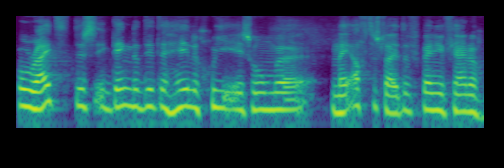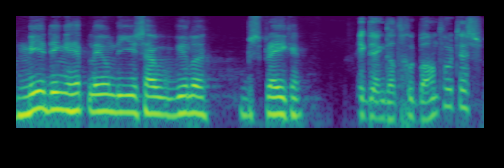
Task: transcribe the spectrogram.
alright, dus ik denk dat dit een hele goede is om uh, mee af te sluiten. Of ik weet niet of jij nog meer dingen hebt, Leon, die je zou willen bespreken. Ik denk dat het goed beantwoord is.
